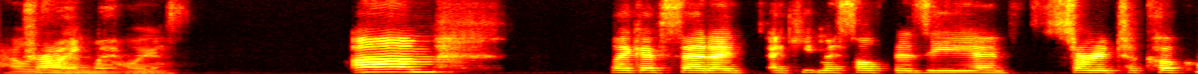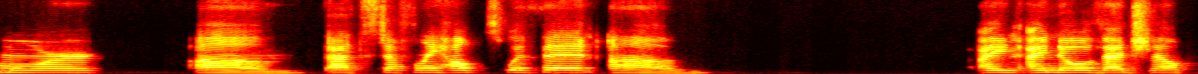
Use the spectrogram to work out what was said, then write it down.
How trying my ways. Um, like I've said, I, I keep myself busy. I've started to cook more. Um, that's definitely helped with it. Um, I I know eventually I'll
